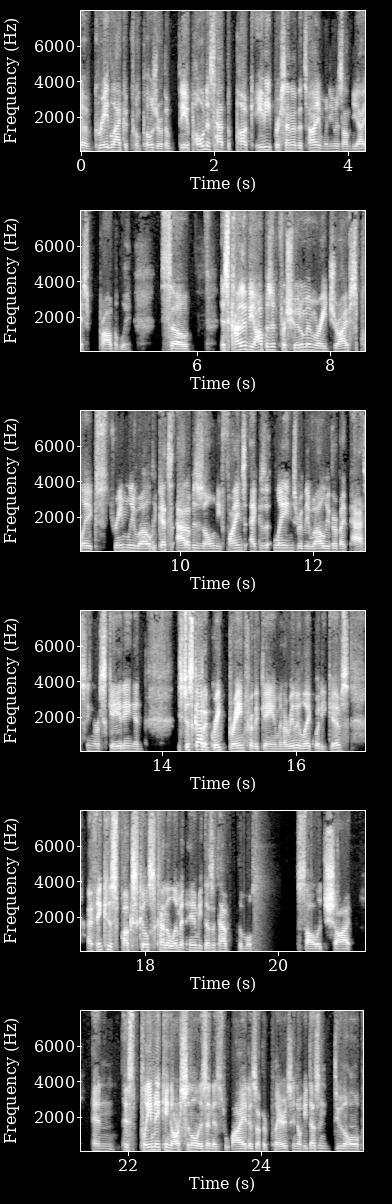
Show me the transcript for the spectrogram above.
a great lack of composure. The, the opponents had the puck 80% of the time when he was on the ice, probably. So it's kind of the opposite for Schueneman, where he drives play extremely well. He gets out of his zone. He finds exit lanes really well, either by passing or skating. And he's just got a great brain for the game. And I really like what he gives. I think his puck skills kind of limit him. He doesn't have the most solid shot and his playmaking arsenal isn't as wide as other players. You know, he doesn't do the whole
